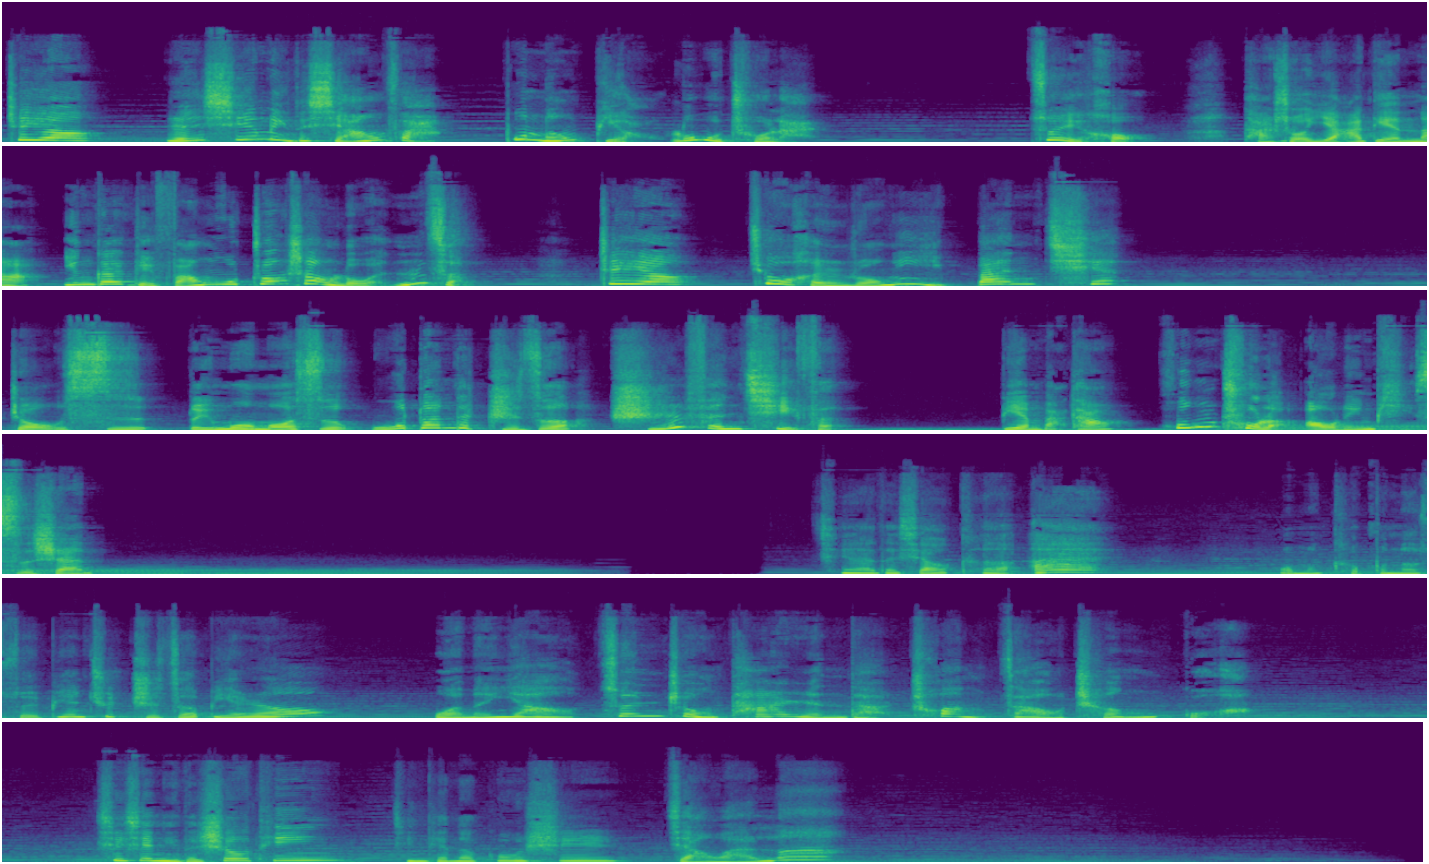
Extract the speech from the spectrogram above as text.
这样人心里的想法不能表露出来。最后。他说：“雅典娜应该给房屋装上轮子，这样就很容易搬迁。”宙斯对莫摩斯无端的指责十分气愤，便把他轰出了奥林匹斯山。亲爱的小可爱，我们可不能随便去指责别人哦，我们要尊重他人的创造成果。谢谢你的收听，今天的故事讲完了。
